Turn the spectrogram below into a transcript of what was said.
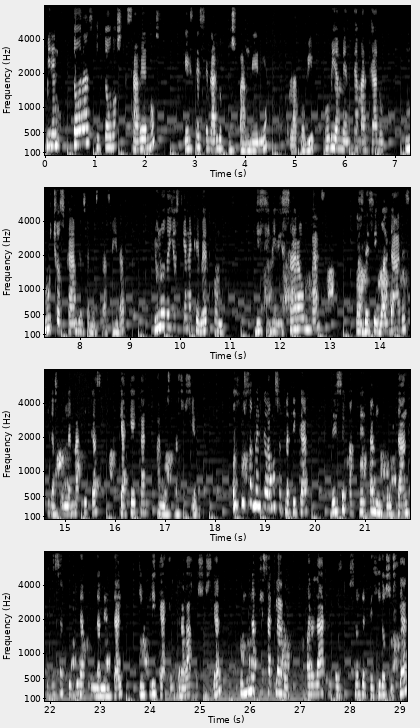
Miren, todas y todos sabemos que este escenario post pandemia por la COVID obviamente ha marcado muchos cambios en nuestras vidas y uno de ellos tiene que ver con visibilizar aún más las desigualdades y las problemáticas que aquejan a nuestra sociedad. Hoy justamente vamos a platicar de ese papel tan importante, de esa figura fundamental que implica el trabajo social como una pieza clave para la reconstrucción del tejido social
